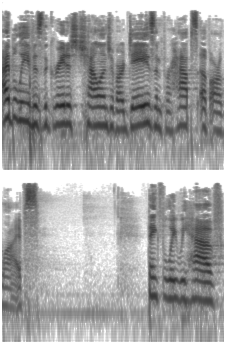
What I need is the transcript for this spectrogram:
I believe is the greatest challenge of our days and perhaps of our lives. Thankfully, we have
